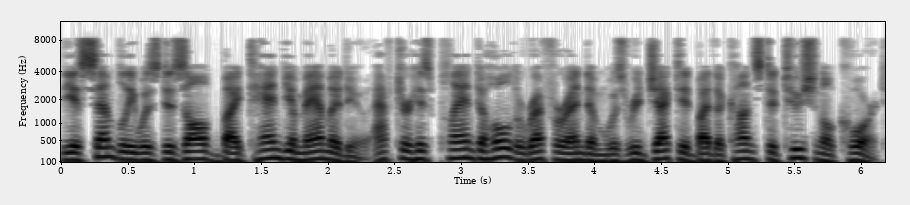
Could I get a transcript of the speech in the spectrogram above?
the assembly was dissolved by Tandja Mamadou after his plan to hold a referendum was rejected by the Constitutional Court.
